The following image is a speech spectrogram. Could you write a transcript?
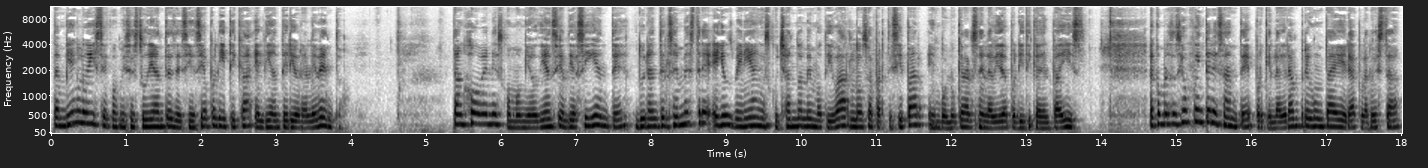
también lo hice con mis estudiantes de ciencia política el día anterior al evento. Tan jóvenes como mi audiencia el día siguiente, durante el semestre ellos venían escuchándome motivarlos a participar e involucrarse en la vida política del país. La conversación fue interesante porque la gran pregunta era, claro está,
